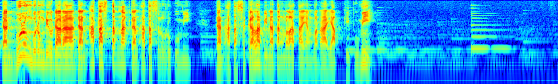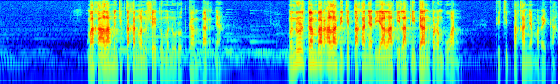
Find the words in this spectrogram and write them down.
dan burung-burung di udara, dan atas ternak dan atas seluruh bumi, dan atas segala binatang melata yang merayap di bumi. Maka Allah menciptakan manusia itu menurut gambarnya Menurut gambar Allah diciptakannya dia laki-laki dan perempuan. Diciptakannya mereka.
